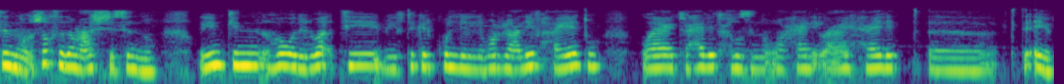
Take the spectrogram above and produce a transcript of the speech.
سنه. الشخص ده معاش سنه. ويمكن هو دلوقتي بيفتكر كل اللي مر عليه في حياته وقاعد في حالة حزن وحالة حالة آه، اكتئاب.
